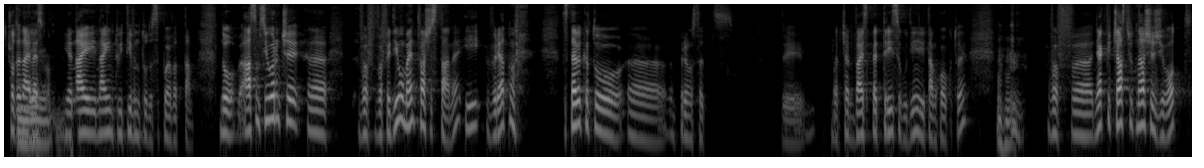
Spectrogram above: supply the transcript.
Защото е най-лесно и е най- най-интуитивното да се появят там. Но аз съм сигурен, че е, в, в един момент това ще стане и вероятно с тебе като е, примерно след да речем 25-30 години или там колкото е, mm-hmm. В някакви части от нашия живот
